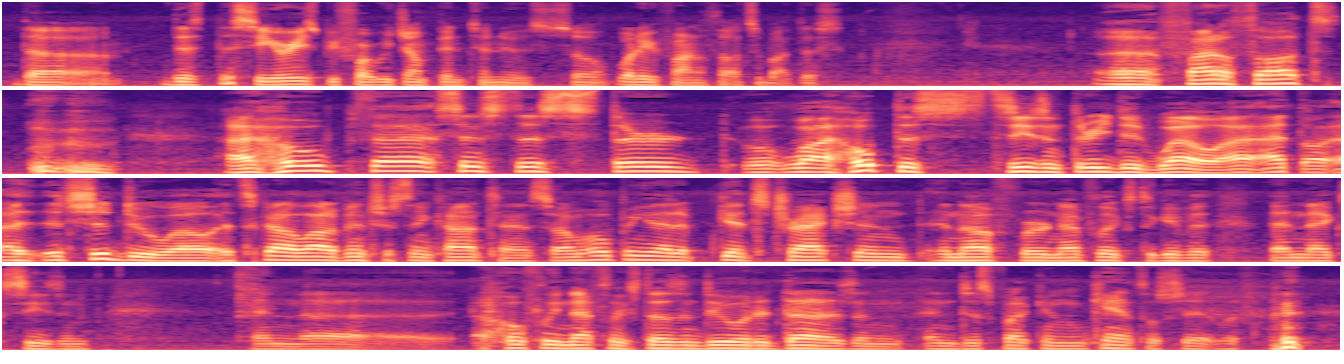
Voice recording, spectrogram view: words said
the this the series before we jump into news. So, what are your final thoughts about this? Uh, final thoughts. I hope that since this third, well, I hope this season three did well. I, I thought I, it should do well. It's got a lot of interesting content, so I'm hoping that it gets traction enough for Netflix to give it that next season. And uh, hopefully Netflix doesn't do what it does and, and just fucking cancel shit. With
